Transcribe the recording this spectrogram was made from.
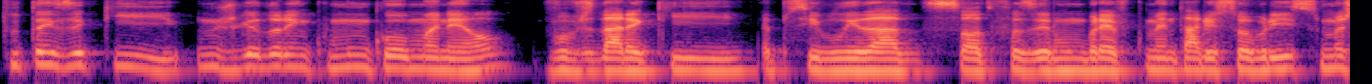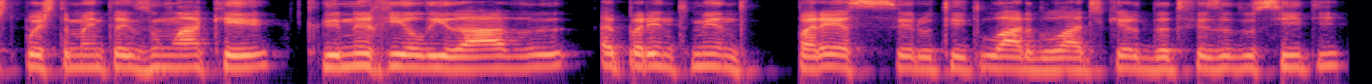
tu tens aqui um jogador em comum com o Manel. Vou-vos dar aqui a possibilidade só de fazer um breve comentário sobre isso, mas depois também tens um Ake que, na realidade, aparentemente parece ser o titular do lado esquerdo da defesa do City,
